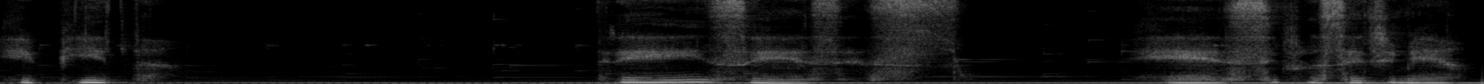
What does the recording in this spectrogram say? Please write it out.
Repita três vezes esse procedimento.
